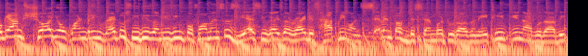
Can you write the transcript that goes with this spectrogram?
Okay, I'm sure you're wondering where to see these amazing performances. Yes, you guys are right. It's happening on 7th of December 2018 in Abu Dhabi.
